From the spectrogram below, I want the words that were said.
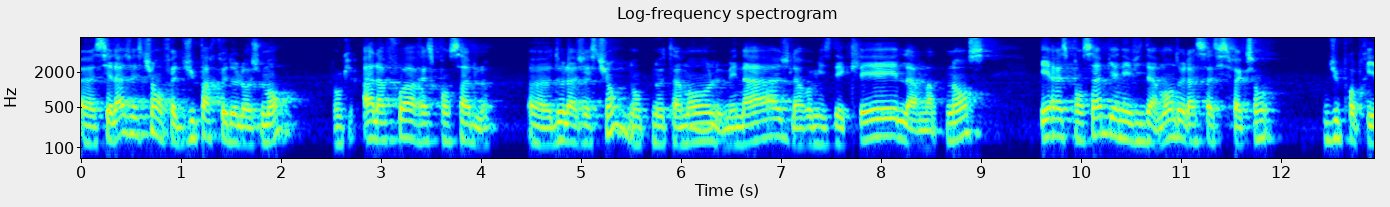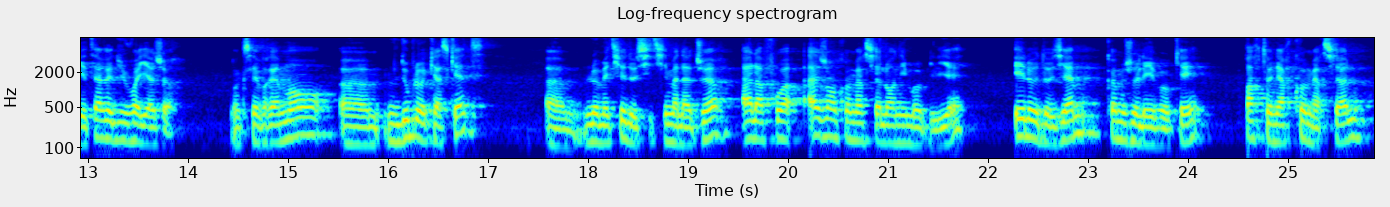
euh, c'est la gestion en fait du parc de logement, donc à la fois responsable euh, de la gestion, donc notamment mmh. le ménage, la remise des clés, la maintenance, et responsable bien évidemment de la satisfaction du propriétaire et du voyageur. Donc c'est vraiment euh, une double casquette, euh, le métier de city manager, à la fois agent commercial en immobilier et le deuxième, comme je l'ai évoqué, partenaire commercial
